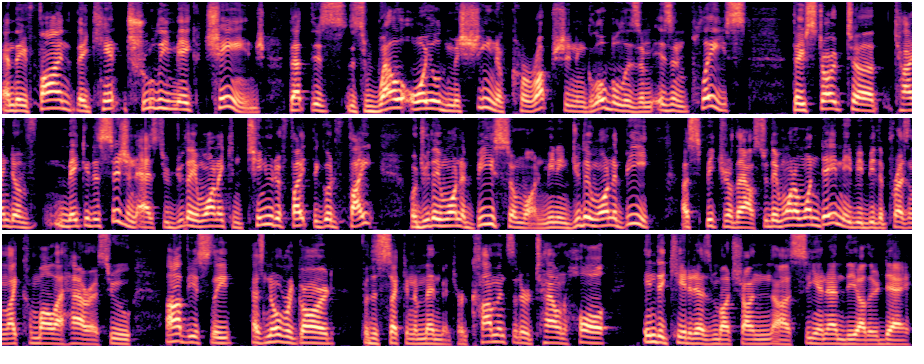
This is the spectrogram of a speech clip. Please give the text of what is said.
and they find that they can't truly make change, that this, this well oiled machine of corruption and globalism is in place, they start to kind of make a decision as to do they want to continue to fight the good fight or do they want to be someone? Meaning, do they want to be a Speaker of the House? Do they want to one day maybe be the president like Kamala Harris, who obviously has no regard for the Second Amendment? Her comments at her town hall indicated as much on uh, CNN the other day.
